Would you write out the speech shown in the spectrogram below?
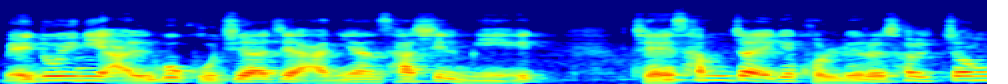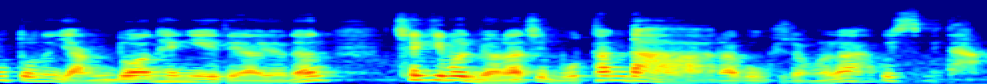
매도인이 알고 고지하지 아니한 사실 및 제3자에게 권리를 설정 또는 양도한 행위에 대하여는 책임을 면하지 못한다라고 규정을 하고 있습니다.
